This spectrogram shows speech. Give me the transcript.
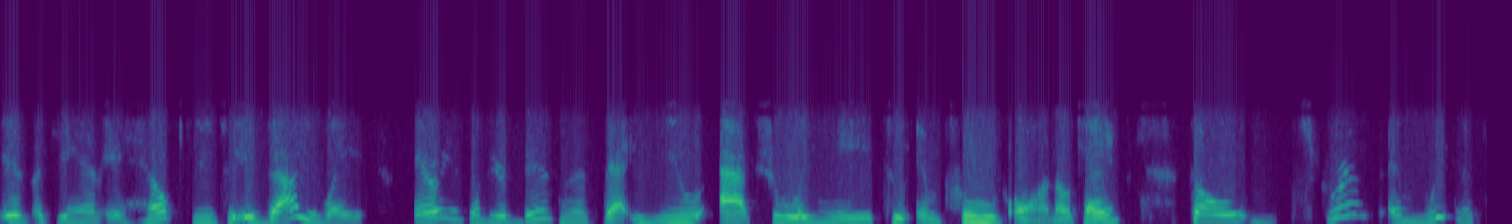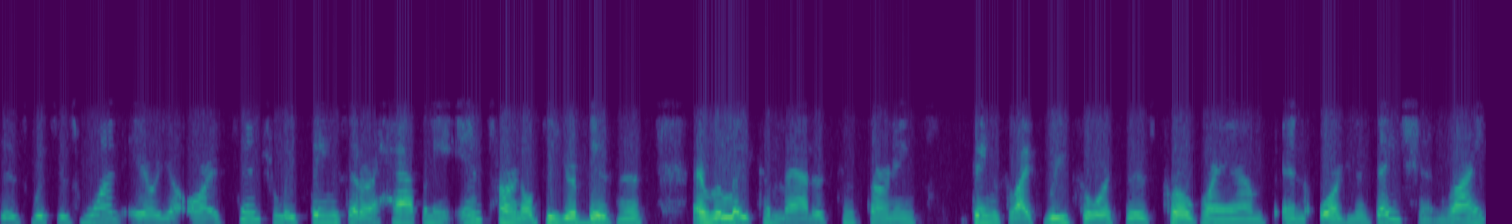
is, again, it helps you to evaluate areas of your business that you actually need to improve on, okay? So, strengths and weaknesses, which is one area, are essentially things that are happening internal to your business and relate to matters concerning things like resources, programs, and organization, right?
